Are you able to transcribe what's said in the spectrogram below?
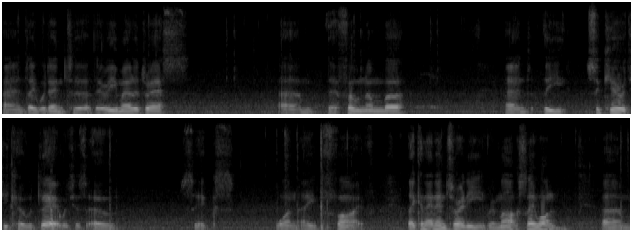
and they would enter their email address, um, their phone number, and the security code there, which is 06185. They can then enter any remarks they want. Um,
